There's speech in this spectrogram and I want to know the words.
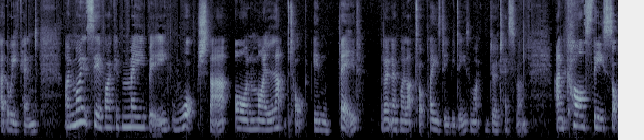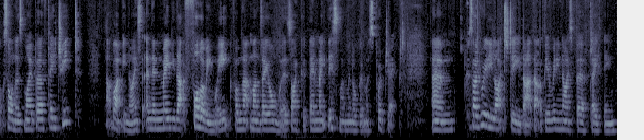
at the weekend, I might see if I could maybe watch that on my laptop in bed. I don't know if my laptop plays DVDs, I might do a test run. And cast these socks on as my birthday treat. That might be nice. And then maybe that following week, from that Monday onwards, I could then make this my monogamous project because um, I'd really like to do that. That would be a really nice birthday thing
